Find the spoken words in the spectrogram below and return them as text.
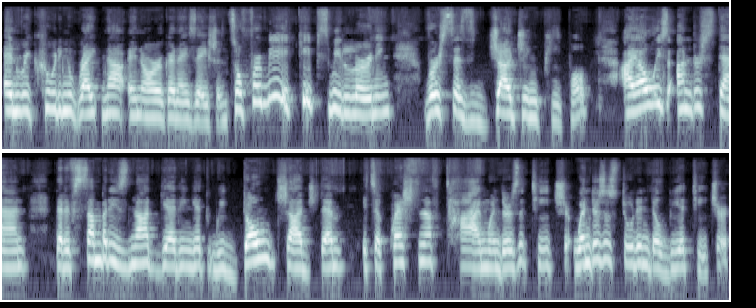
and recruiting right now in our organization. So for me, it keeps me learning versus judging people. I always understand that if somebody's not getting it, we don't judge them. It's a question of time. When there's a teacher, when there's a student, there'll be a teacher.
